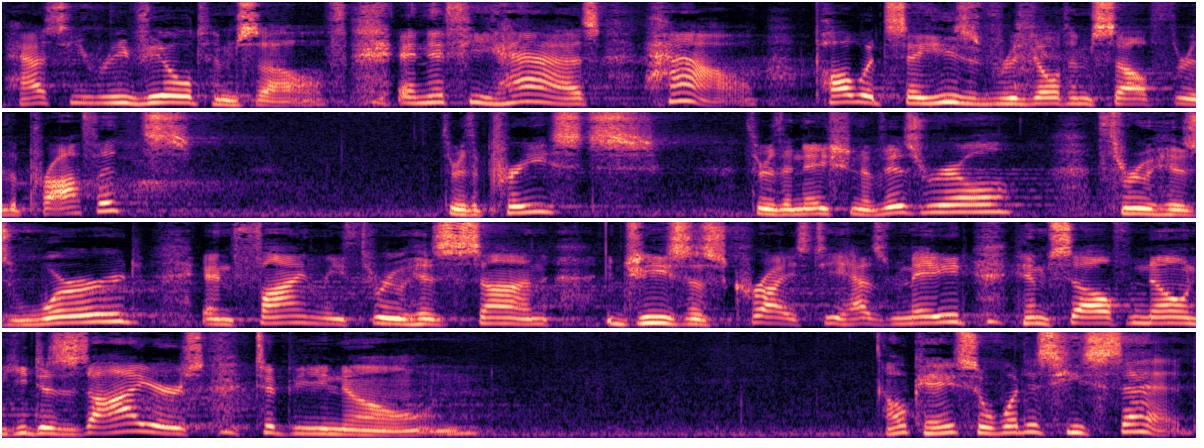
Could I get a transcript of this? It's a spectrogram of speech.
Has he revealed himself? And if he has, how? Paul would say he's revealed himself through the prophets, through the priests, through the nation of Israel, through his word, and finally through his son, Jesus Christ. He has made himself known. He desires to be known. Okay, so what has he said?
